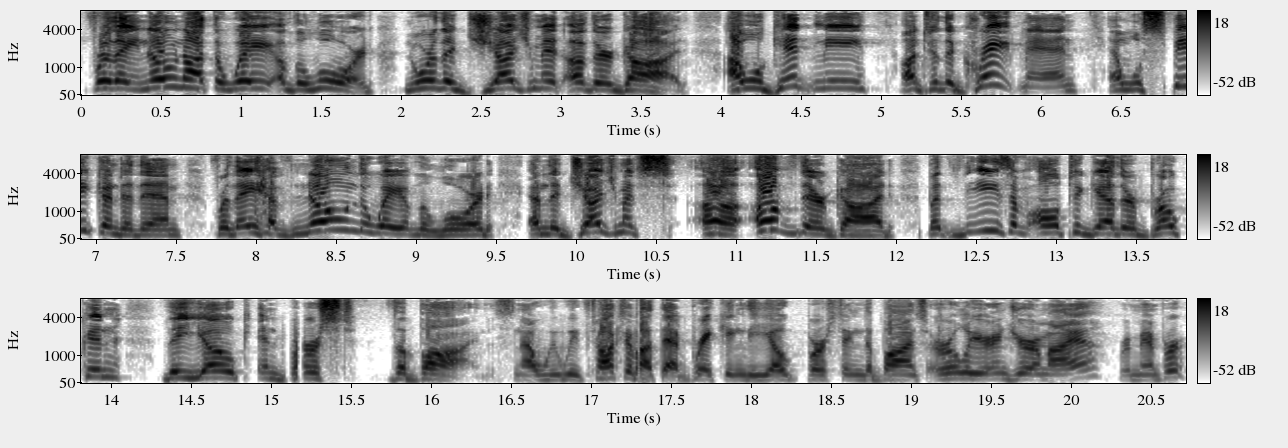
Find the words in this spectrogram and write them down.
for they know not the way of the Lord, nor the judgment of their God. I will get me unto the great man, and will speak unto them, for they have known the way of the Lord, and the judgments uh, of their God. But these have altogether broken the yoke and burst the bonds. Now, we, have talked about that breaking the yoke, bursting the bonds earlier in Jeremiah, remember?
